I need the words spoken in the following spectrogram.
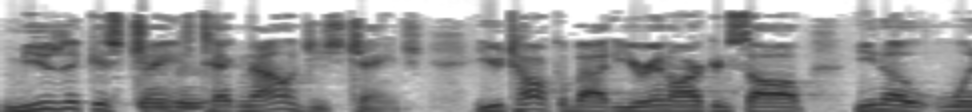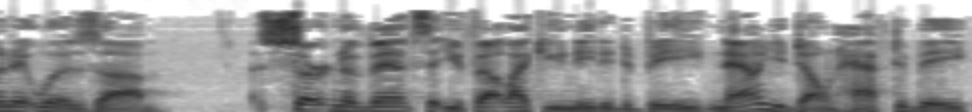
Music has changed. Mm-hmm. Technology's changed. You talk about you're in Arkansas. You know when it was um, certain events that you felt like you needed to be. Now you don't have to be.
